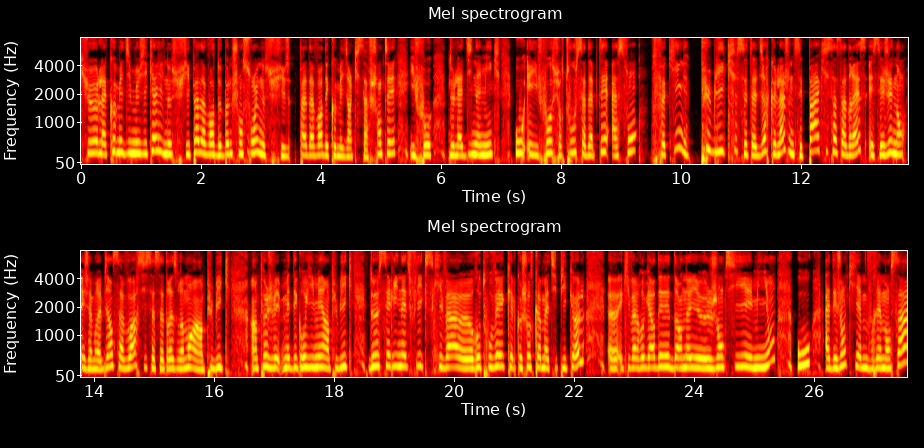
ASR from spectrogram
que la comédie musicale, il ne suffit pas d'avoir de bonnes chansons, il ne suffit pas d'avoir des comédiens qui savent chanter. Il faut de la dynamique ou et il faut surtout s'adapter à son fucking public, c'est-à-dire que là je ne sais pas à qui ça s'adresse et c'est gênant. Et j'aimerais bien savoir si ça s'adresse vraiment à un public un peu je vais mettre des gros guillemets un public de série Netflix qui va euh, retrouver quelque chose comme Atypical euh, et qui va le regarder d'un œil euh, gentil et mignon ou à des gens qui aiment vraiment ça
